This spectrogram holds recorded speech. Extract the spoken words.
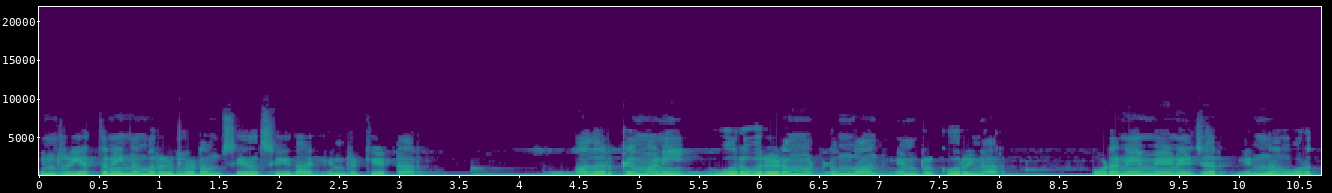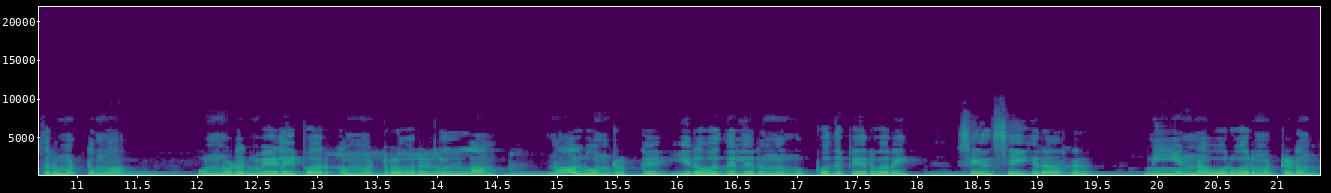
இன்று எத்தனை நபர்களிடம் சேல் செய்தாய் என்று கேட்டார். அதற்கு மணி ஒருவரிடம் மட்டும்தான் என்று கூறினார். உடனே மேனேஜர் என்ன ஒருத்தர் மட்டுமா? உன்னுடன் வேலை பார்க்கும் மற்றவர்களெல்லாம் நாள் ஒன்றுக்கு இருபதிலிருந்து முப்பது பேர் வரை சேல் செய்கிறார்கள். நீ என்ன ஒருவர் மட்டிடம்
